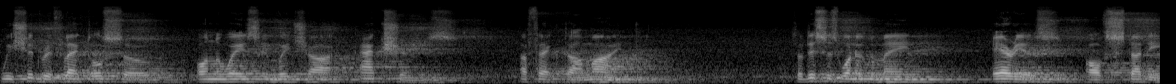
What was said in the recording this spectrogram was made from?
we should reflect also on the ways in which our actions affect our mind. So, this is one of the main areas of study,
